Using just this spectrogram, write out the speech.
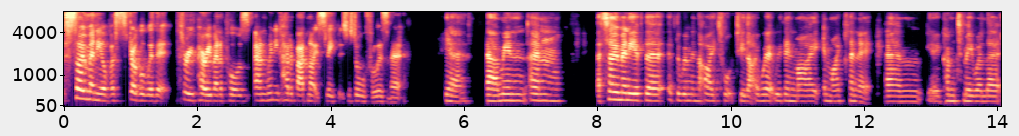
so many of us struggle with it through perimenopause. And when you've had a bad night's sleep, it's just awful, isn't it? Yeah. I mean, um, so many of the of the women that I talk to that I work with in my in my clinic, um, you know, come to me when they're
